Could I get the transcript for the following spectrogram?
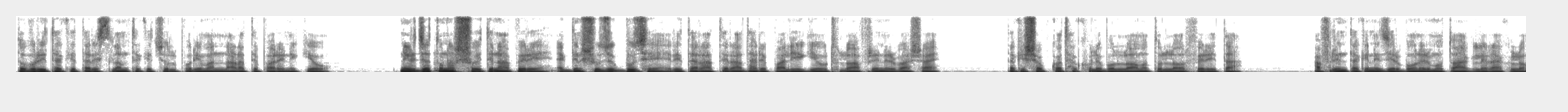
তবু রিতাকে তার ইসলাম থেকে চুল পরিমাণ নাড়াতে পারেনি কেউ। নির্যাতনার সইতে না পেরে একদিন সুযোগ বুঝে রিতা রাতের আধারে পালিয়ে গিয়ে উঠল আফরিনের বাসায়। তাকে সব কথা খুলে বলল আমাতুল্লাহ ওরফে রিতা। আফরিন তাকে নিজের বোনের মতো আগলে রাখল।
